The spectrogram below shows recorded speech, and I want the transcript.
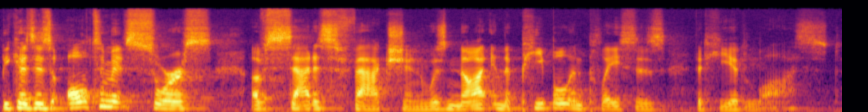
Because his ultimate source of satisfaction was not in the people and places that he had lost,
